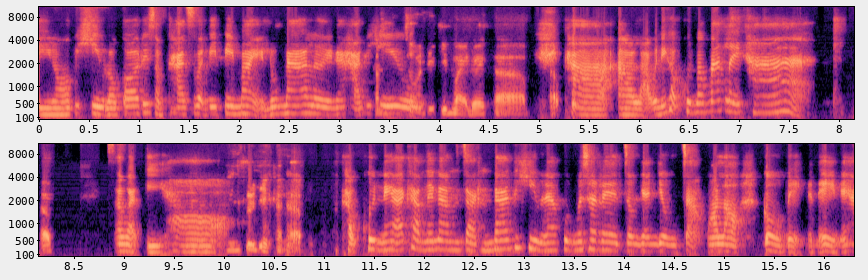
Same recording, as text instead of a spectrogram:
ดีๆเนาะพี่คิวแล้วก็ที่สำคัญสวัสดีปีใหม่ล่วงหน้าเลยนะคะพี่คิวสวัสดีปีใหม่ด้วยครับครับค่ะเอาล่ะวันนี้ขอบคุณมากๆเลยค่ะ ครับ สวัสดีค่ะสวัสดีครับ ขอบคุณนะคะคำแนะนำจากทางด้านพี่คิวนะคะคุณวัชเรนจงยันยงจากมลโกเบกนั่นเองนะคะ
